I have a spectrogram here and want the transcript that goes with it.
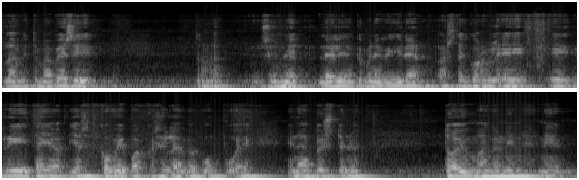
lämmittämä vesi tuonne sinne 45 asteen korville ei, ei riitä ja, ja sitten kovipakkasin lämpöpumppu ei enää pystynyt toimimaan, niin, niin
